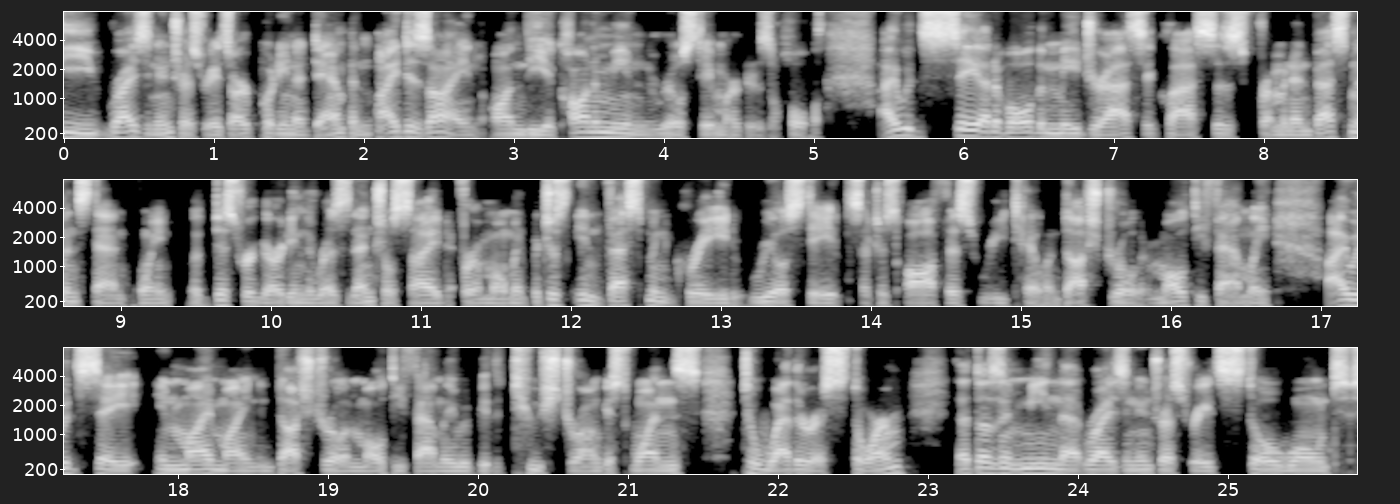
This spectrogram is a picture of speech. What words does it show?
the rising interest rates are putting a dampen by design on the economy and the real estate market as a whole. I would say out of all the major asset classes from an investment standpoint, disregarding the residential side for a moment, but just investment grade real estate such as office, retail, industrial, or multifamily, I would say in my mind, industrial and multifamily would be the two strongest ones to weather a storm. That doesn't mean that rising interest rates still won't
